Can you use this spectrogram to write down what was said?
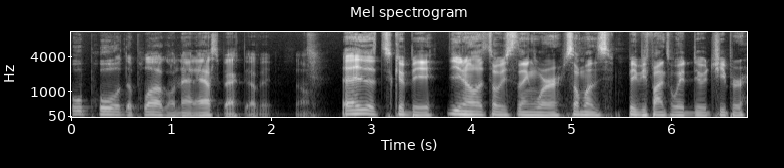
who pulled the plug on that aspect of it? So uh, It could be. You know, it's always a thing where someone's maybe finds a way to do it cheaper.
